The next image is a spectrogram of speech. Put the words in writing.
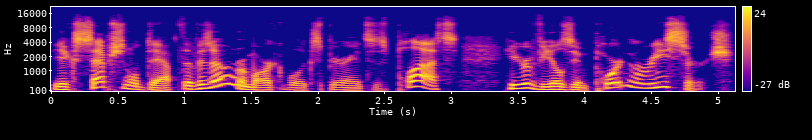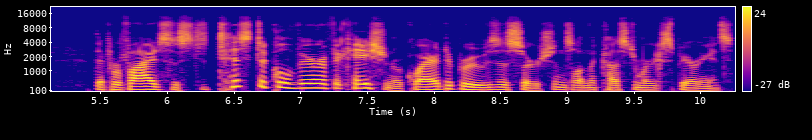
the exceptional depth of his own remarkable experiences. Plus, he reveals important research that provides the statistical verification required to prove his assertions on the customer experience.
